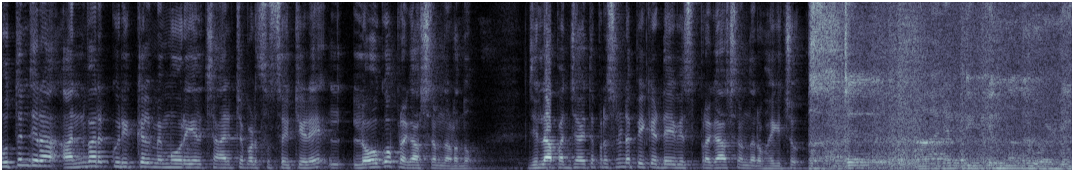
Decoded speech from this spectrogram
പുത്തഞ്ചിറ അൻവർ കുരുക്കൽ മെമ്മോറിയൽ ചാരിറ്റബിൾ സൊസൈറ്റിയുടെ ലോഗോ പ്രകാശനം നടന്നു. ജില്ലാ panchayat president P K Davis പ്രകാശനം നിർവഹിച്ചു. ആരംഭിക്കുന്നത് വഴി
